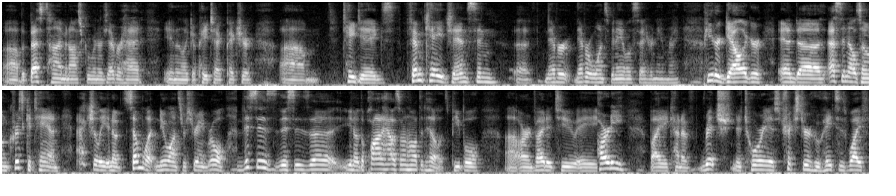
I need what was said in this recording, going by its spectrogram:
uh, the best time an Oscar winner's ever had in like a paycheck picture. Um, Taye Diggs, Famke Janssen, uh, never never once been able to say her name right. Peter Gallagher and uh, SNL's own Chris Kattan, actually in a somewhat nuanced, restrained role. This is this is uh, you know the plot of House on Haunted Hill. It's people uh, are invited to a party by a kind of rich, notorious trickster who hates his wife,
